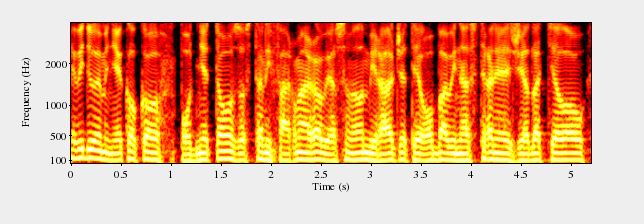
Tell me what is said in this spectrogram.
Evidujeme niekoľko podnetov zo strany farmárov. Ja som veľmi rád, že tie obavy na strane žiadateľov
